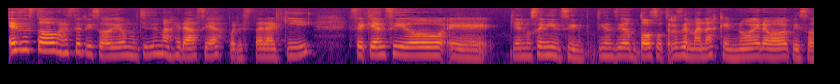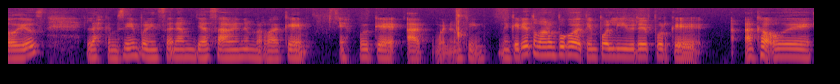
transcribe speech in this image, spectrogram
eso es todo en este episodio. Muchísimas gracias por estar aquí. Sé que han sido, eh, ya no sé ni si han sido dos o tres semanas que no he grabado episodios. Las que me siguen por Instagram ya saben en verdad que es porque, ah, bueno, en fin, me quería tomar un poco de tiempo libre porque acabo de,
